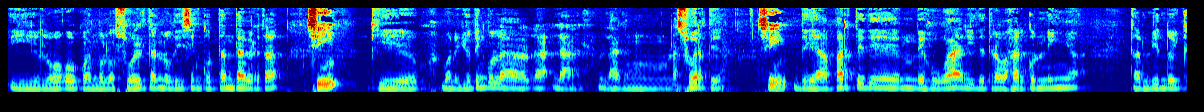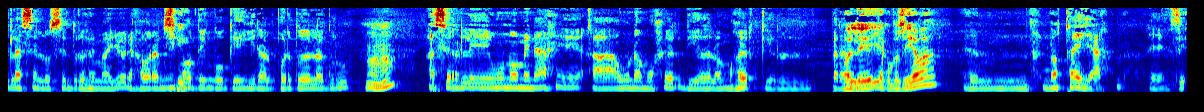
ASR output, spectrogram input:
y luego cuando lo sueltan lo dicen con tanta verdad Sí, que, bueno, yo tengo la, la, la, la- suerte sí. de, aparte de, de jugar y de trabajar con niños, también doy clase en los centros de mayores. Ahora mismo Sí. tengo que ir al puerto de la Cruz a hacerle un homenaje a una mujer, Día de la Mujer, que el, para ¿Cuál de ella? ¿Cómo se llama? Em, no está ella. eh, Sí,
